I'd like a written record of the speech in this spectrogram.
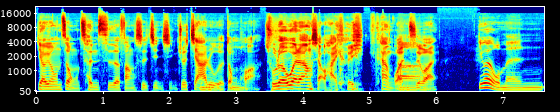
要用这种参差的方式进行？就加入了动画，嗯除了为了让小孩可以看完之外，因为我们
